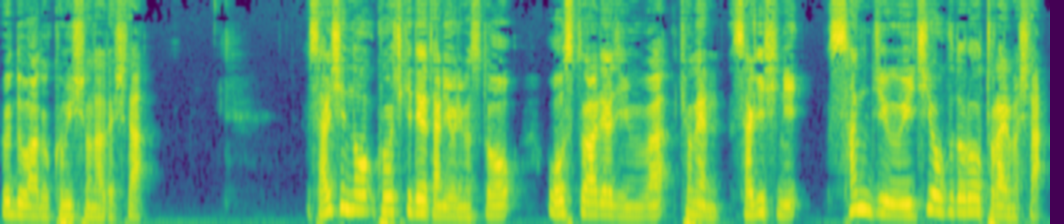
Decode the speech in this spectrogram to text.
ウッドワードコミッショナーでした。最新の公式データによりますと、オーストラリア人は去年詐欺師に31億ドルを取られました。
